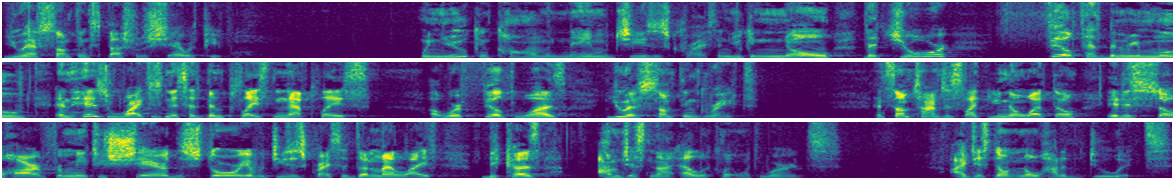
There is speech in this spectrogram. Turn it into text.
You have something special to share with people. When you can call on the name of Jesus Christ and you can know that your filth has been removed and his righteousness has been placed in that place uh, where filth was, you have something great. And sometimes it's like, you know what, though? It is so hard for me to share the story of what Jesus Christ has done in my life because I'm just not eloquent with words. I just don't know how to do it.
